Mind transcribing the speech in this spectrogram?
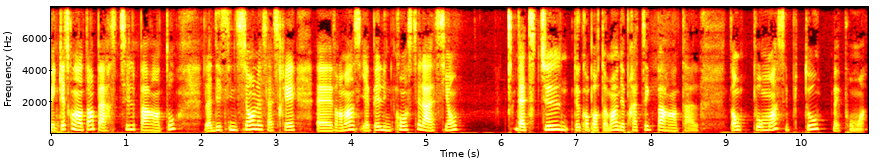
Mais qu'est-ce qu'on entend par style parentaux? La définition, là, ça serait vraiment, il appelle une constellation d'attitudes, de comportements, de pratiques parentales. Donc, pour moi, c'est plutôt, ben pour moi,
